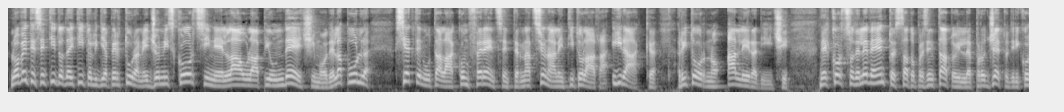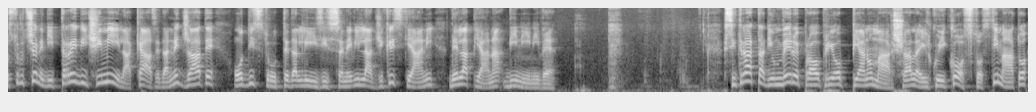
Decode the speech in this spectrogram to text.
Lo avete sentito dai titoli di apertura nei giorni scorsi, nell'aula più undecimo della pool si è tenuta la conferenza internazionale intitolata Iraq, ritorno alle radici. Nel corso dell'evento è stato presentato il progetto di ricostruzione di 13.000 case danneggiate o distrutte dall'ISIS nei villaggi cristiani della piana di Ninive. Si tratta di un vero e proprio piano Marshall, il cui costo stimato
